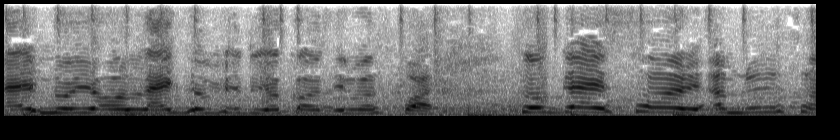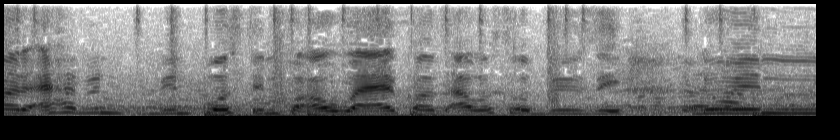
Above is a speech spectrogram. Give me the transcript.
I know you all like the video because it was fun. So guys, sorry, I'm really sorry. I haven't been posting for a while because I was so busy doing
